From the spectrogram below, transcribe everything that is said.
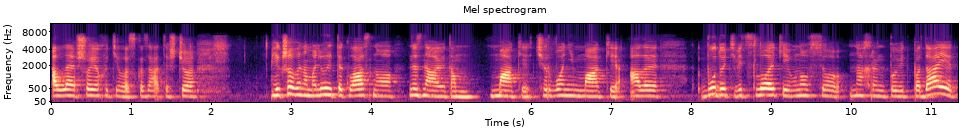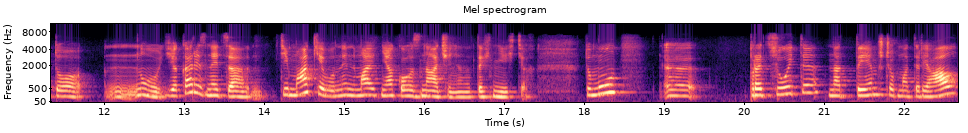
Але що я хотіла сказати, що. Якщо ви намалюєте класно, не знаю, там маки, червоні маки, але будуть відслойки, і воно все нахрен повідпадає, то ну, яка різниця? Ті маки вони не мають ніякого значення на тих нігтях. Тому е, працюйте над тим, щоб матеріал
